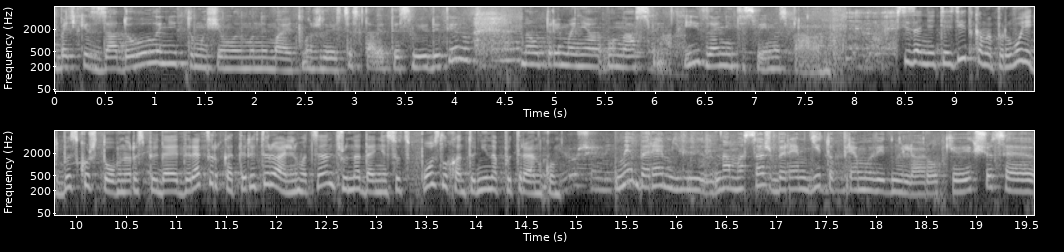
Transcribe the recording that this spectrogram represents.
батьки задоволені, тому що вони мають можливість ставити свою дитину на утримання у нас і зайняті своїми справами. Всі заняття з дітками проводять безкоштовно, розповідає директорка територіального центру надання соцпослуг Антоніна Петренко. Ми беремо на масаж беремо діток прямо від нуля років. Якщо це е,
